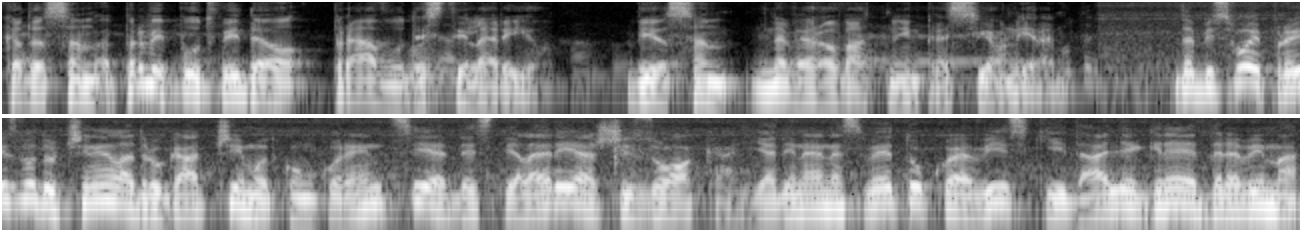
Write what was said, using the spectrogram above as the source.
Kada sam prvi put video pravu destileriju, bio sam neverovatno impresioniran. Da bi svoj proizvod učinila drugačijim od konkurencije, destilerija Shizuoka jedina je na svetu koja viski i dalje greje drvima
